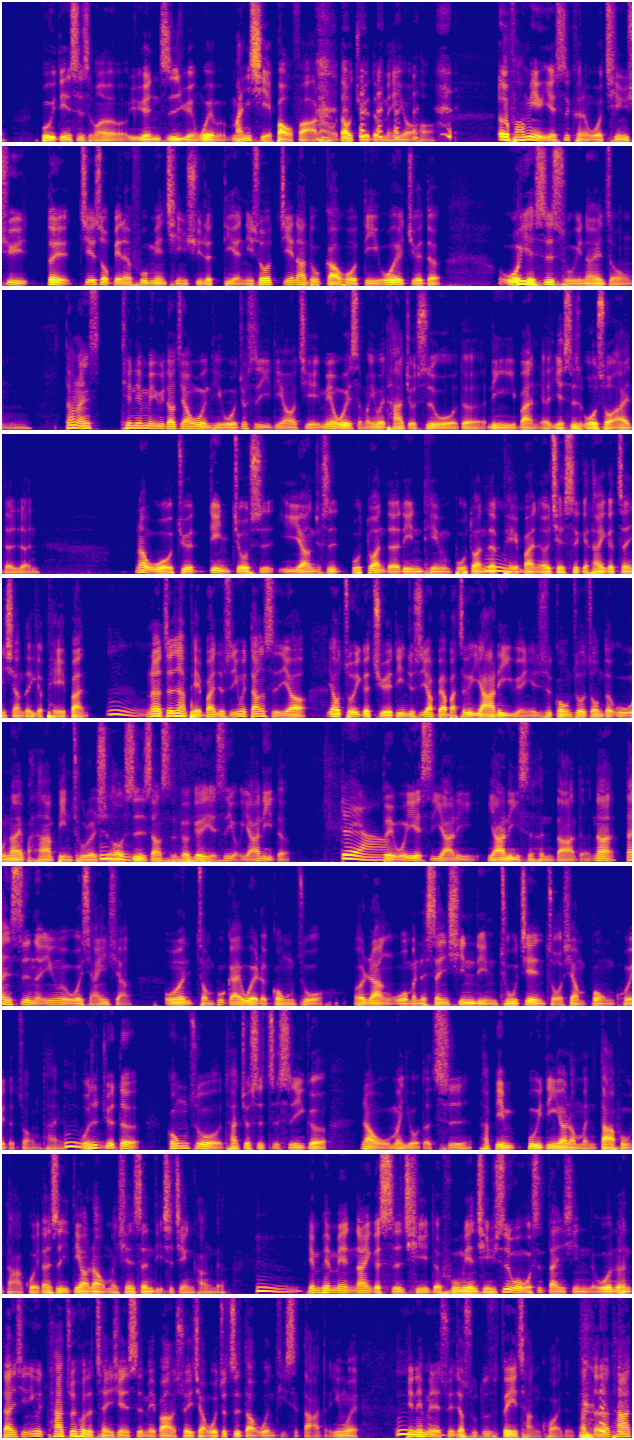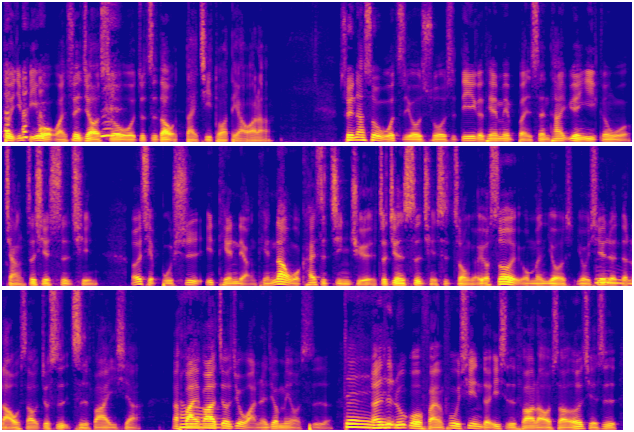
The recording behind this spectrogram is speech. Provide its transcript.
不一定是什么原汁原味、满血爆发了。我倒觉得没有哈。二方面也是可能我情绪对接受别人负面情绪的点，你说接纳度高或低，我也觉得我也是属于那一种。当然，天天没遇到这样问题，我就是一定要接，没有为什么，因为他就是我的另一半，呃也是我所爱的人。那我决定就是一样，就是不断的聆听，不断的陪伴，嗯、而且是给他一个正向的一个陪伴。嗯，那正向陪伴就是因为当时要要做一个决定，就是要不要把这个压力源，也就是工作中的无奈，把它摒除的时候，嗯、事实上史哥哥也是有压力的。对啊，对我也是压力，压力是很大的。那但是呢，因为我想一想，我们总不该为了工作。而让我们的身心灵逐渐走向崩溃的状态。嗯，我是觉得工作它就是只是一个让我们有的吃，它并不一定要让我们大富大贵，但是一定要让我们先身体是健康的。嗯，偏偏面那一个时期的负面情绪，是我我是担心的，我很担心，因为他最后的呈现是没办法睡觉，我就知道问题是大的，因为。天天妹的睡觉速度是非常快的，他等到他都已经比我晚睡觉的时候，我就知道我代志大条啊啦。所以那时候我只有说是第一个天天妹本身，他愿意跟我讲这些事情，而且不是一天两天，那我开始警觉这件事情是重要。有时候我们有有些人的牢骚就是只发一下，那发一发之后就完了，就没有事了。对。但是如果反复性的一直发牢骚，而且是。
